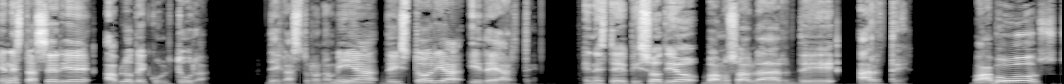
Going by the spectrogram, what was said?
En esta serie hablo de cultura, de gastronomía, de historia y de arte. En este episodio vamos a hablar de arte. ¡Vamos!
